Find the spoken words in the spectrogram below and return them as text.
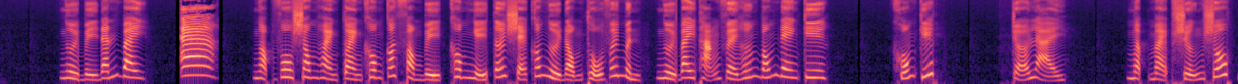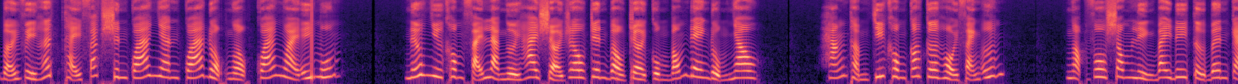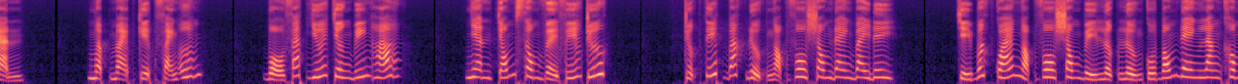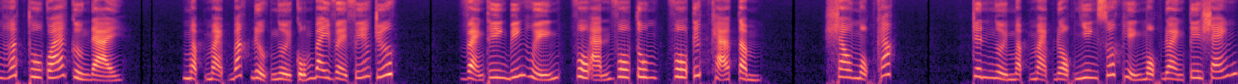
Người bị đánh bay. A! Ngọc Vô Song hoàn toàn không có phòng bị, không nghĩ tới sẽ có người động thủ với mình, người bay thẳng về hướng bóng đen kia. Khốn kiếp. Trở lại. Mập mạp sững sốt bởi vì hết thảy phát sinh quá nhanh, quá đột ngột, quá ngoài ý muốn. Nếu như không phải là người hai sợi râu trên bầu trời cùng bóng đen đụng nhau, hắn thậm chí không có cơ hội phản ứng. Ngọc Vô Song liền bay đi từ bên cạnh. Mập mạp kịp phản ứng, bộ pháp dưới chân biến hóa, nhanh chóng xông về phía trước, trực tiếp bắt được Ngọc Vô Song đang bay đi. Chỉ bất quá Ngọc Vô Song bị lực lượng của bóng đen lăng không hấp thu quá cường đại. Mập mạp bắt được người cũng bay về phía trước. Vạn thiên biến huyễn, vô ảnh vô tung, vô tích khả tầm. Sau một khắc, trên người mập mạp đột nhiên xuất hiện một đoàn tia sáng.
